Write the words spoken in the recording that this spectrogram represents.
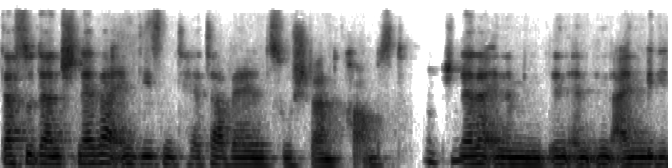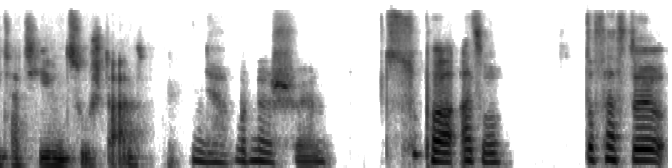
dass du dann schneller in diesen Theta-Wellenzustand kommst. Mhm. Schneller in, einem, in, in einen meditativen Zustand. Ja, wunderschön. Super. Also, das hast du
